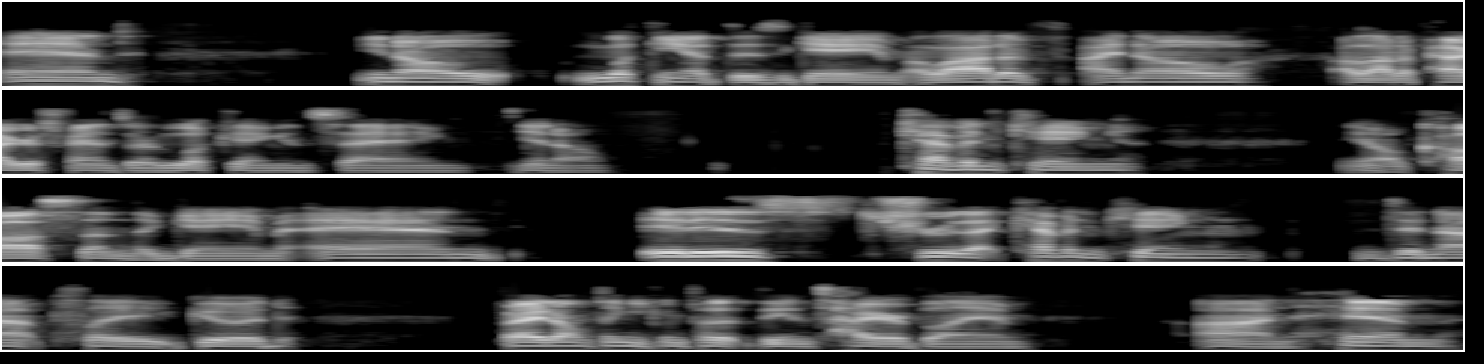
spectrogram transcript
And, you know, looking at this game, a lot of, I know a lot of Packers fans are looking and saying, you know, Kevin King, you know, cost them the game. And it is true that Kevin King did not play good, but I don't think you can put the entire blame on him,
